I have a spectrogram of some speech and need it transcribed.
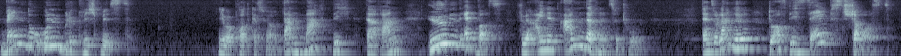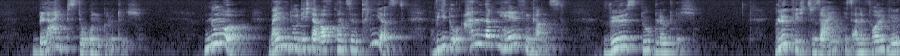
Wenn du unglücklich bist, lieber Podcast-Hörer, dann mach dich daran, irgendetwas für einen anderen zu tun. Denn solange du auf dich selbst schaust, bleibst du unglücklich. Nur wenn du dich darauf konzentrierst, wie du anderen helfen kannst, wirst du glücklich. Glücklich zu sein ist eine Folge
